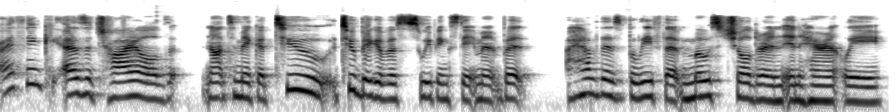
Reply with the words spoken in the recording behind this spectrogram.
I think as a child, not to make a too too big of a sweeping statement, but I have this belief that most children inherently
